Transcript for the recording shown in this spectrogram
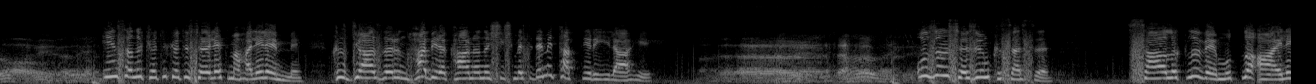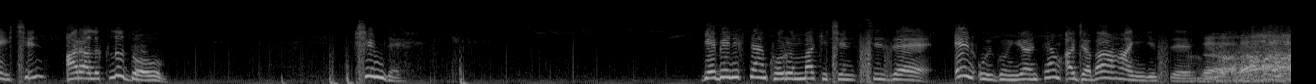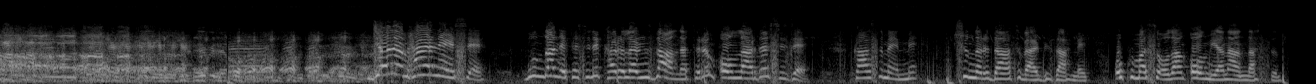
İnsanı kötü kötü söyletme Halil emmi. Kızcağızların habire karnının şişmesi de mi takdiri ilahi? Uzun sözün kısası. Sağlıklı ve mutlu aile için aralıklı doğum. Şimdi... Gebelikten korunmak için size en uygun yöntem acaba hangisi? Canım her neyse! Bundan nefesini karılarınıza anlatırım, onlar da size. Kasım emmi, şunları dağıtıver bir zahmet. Okuması olan olmayanı anlatsın.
